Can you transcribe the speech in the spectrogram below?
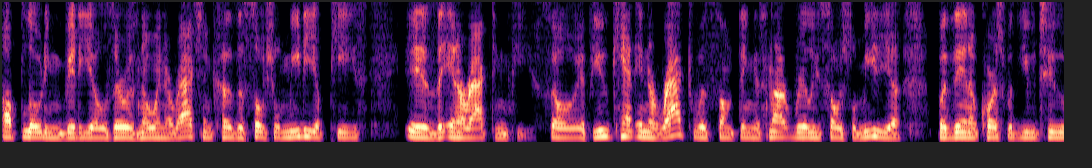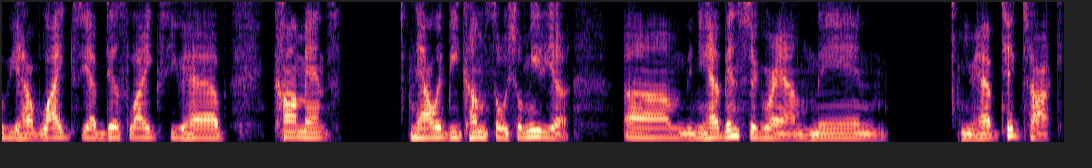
uploading videos. There was no interaction because the social media piece is the interacting piece. So if you can't interact with something, it's not really social media. But then, of course, with YouTube, you have likes, you have dislikes, you have comments. Now it becomes social media. Um, then you have Instagram, then you have TikTok,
